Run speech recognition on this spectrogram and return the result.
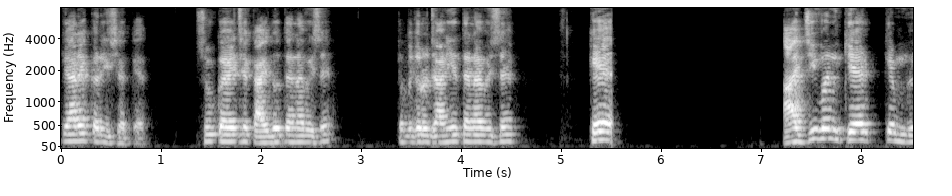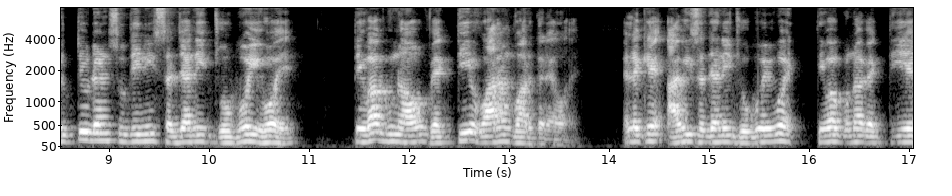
ક્યારે કરી શકે? શું કહે છે કાયદો તેના વિશે? તો મિત્રો, જાણીએ તેના વિશે કે આજીવન કેદ કે મૃત્યુદંડ સુધીની સજાની જોગવાઈ હોય, તેવા ગુનાઓ વ્યક્તિએ વારંવાર કર્યા હોય. એટલે કે આવી સજાની જોગવાઈ હોય, તેવા ગુના વ્યક્તિએ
